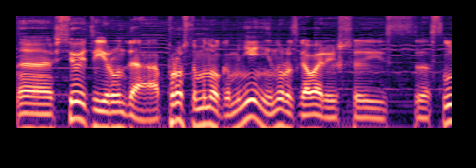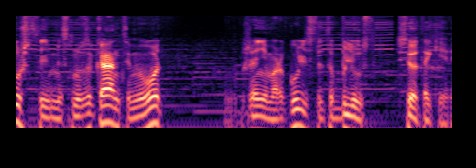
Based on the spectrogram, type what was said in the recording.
все это ерунда. Просто много мнений. Ну, разговариваешь и с э, слушателями, с музыкантами. Вот Женя Маргулис это блюз все-таки.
